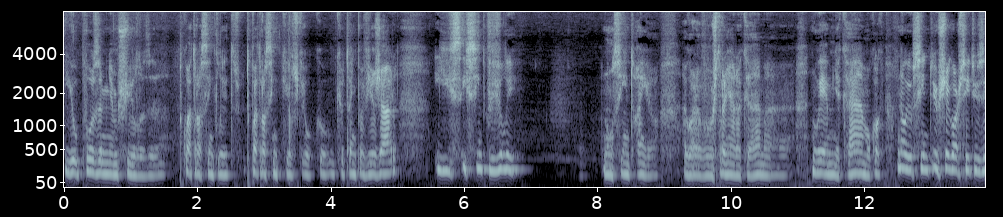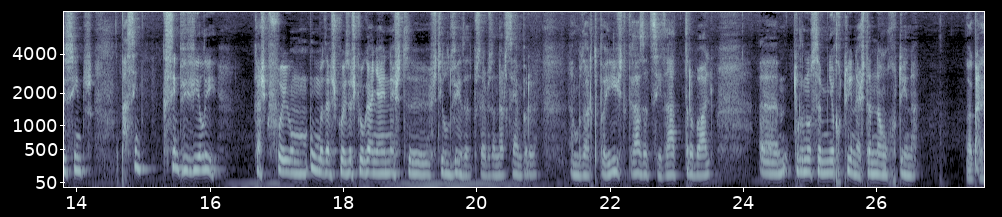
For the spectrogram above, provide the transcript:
e eu pus a minha mochila de, de 4 ou 5 litros, de 4 ou 5 quilos que eu, que eu, que eu tenho para viajar, e, e sinto que vivo ali. Não sinto, ai, eu agora vou estranhar a cama, não é a minha cama. Qualquer... Não, eu sinto, eu chego aos sítios e sinto, pá, sinto que sempre vivi ali. Acho que foi um, uma das coisas que eu ganhei neste estilo de vida, percebes? Andar sempre a mudar de país, de casa, de cidade, de trabalho. Uh, Tornou-se a minha rotina, esta não rotina. Ok. Bem,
